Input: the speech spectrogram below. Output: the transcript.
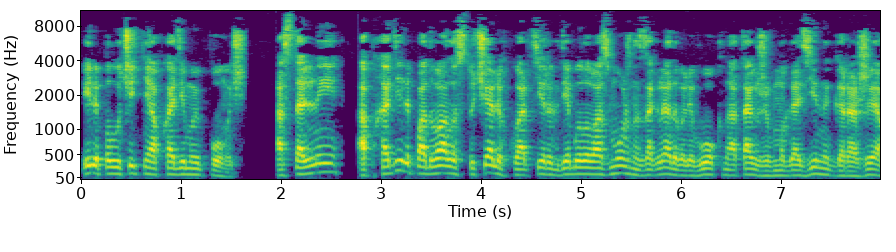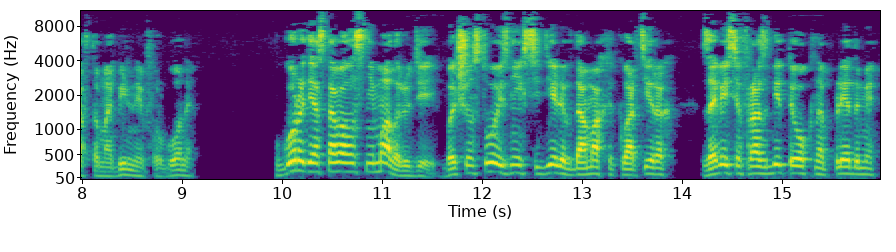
или получить необходимую помощь. Остальные обходили подвалы, стучали в квартиры, где было возможно, заглядывали в окна, а также в магазины, гаражи, автомобильные фургоны. В городе оставалось немало людей. Большинство из них сидели в домах и квартирах, завесив разбитые окна пледами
